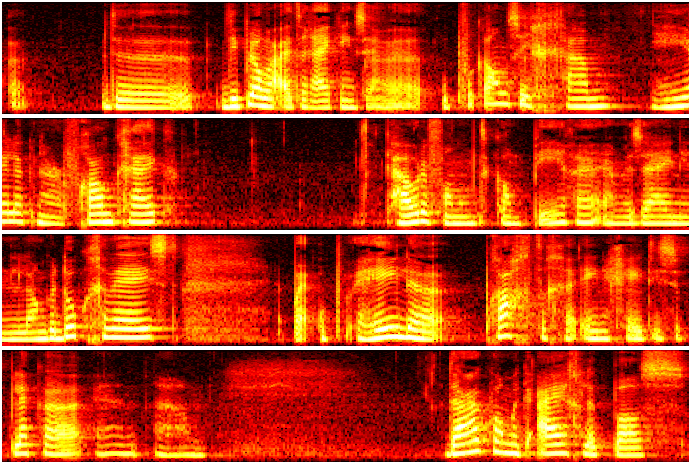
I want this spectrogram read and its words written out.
eh, de diploma-uitreiking zijn we op vakantie gegaan. Heerlijk naar Frankrijk. Ik hou ervan om te kamperen. En we zijn in Languedoc geweest. Op hele prachtige energetische plekken. En um, daar kwam ik eigenlijk pas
